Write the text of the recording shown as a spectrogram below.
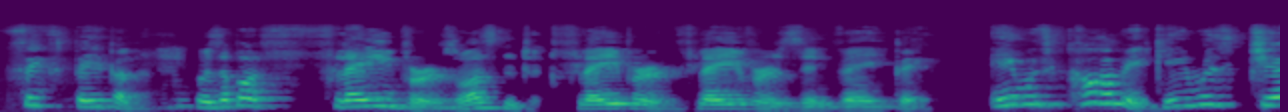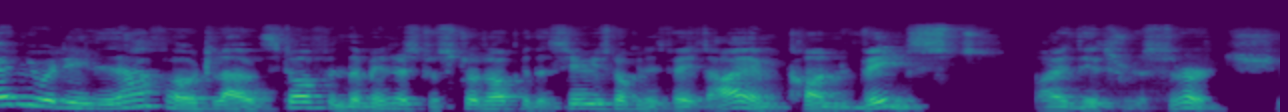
six people. It was about flavors, wasn't it? Flavor flavors in vaping. It was comic. It was genuinely laugh out loud stuff. And the minister stood up with a serious look in his face. I am convinced by this research.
